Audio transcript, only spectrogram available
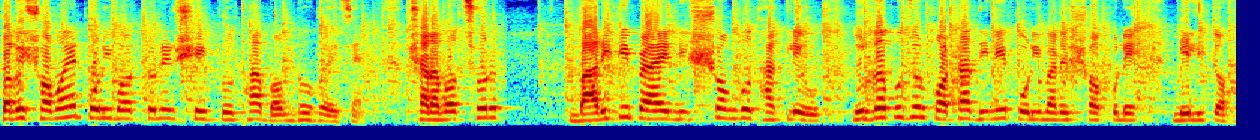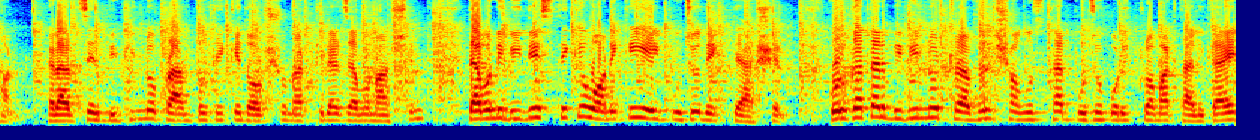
তবে সময়ের পরিবর্তনের সেই প্রথা বন্ধ হয়েছে। সারা বছর বাড়িটি প্রায় নিঃসঙ্গ থাকলেও দুর্গাপুজোর কটা দিনে পরিবারের সকলে মিলিত হন। রাজ্যের বিভিন্ন প্রান্ত থেকে দর্শনার্থীরা যেমন আসেন, তেমনি বিদেশ থেকেও অনেকেই এই পুজো দেখতে আসেন। কলকাতার বিভিন্ন ট্রাভেল সংস্থার পুজো পরিক্রমার তালিকায়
